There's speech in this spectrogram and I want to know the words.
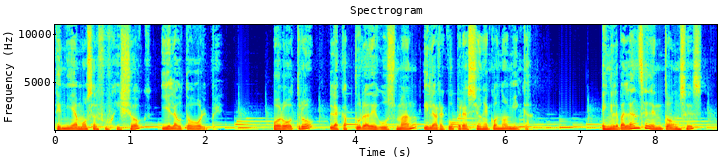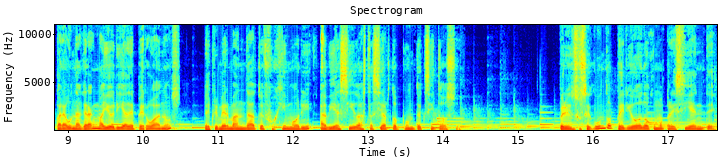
teníamos al Fujishock y el autogolpe. Por otro, la captura de Guzmán y la recuperación económica. En el balance de entonces, para una gran mayoría de peruanos, el primer mandato de Fujimori había sido hasta cierto punto exitoso. Pero en su segundo periodo como presidente,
